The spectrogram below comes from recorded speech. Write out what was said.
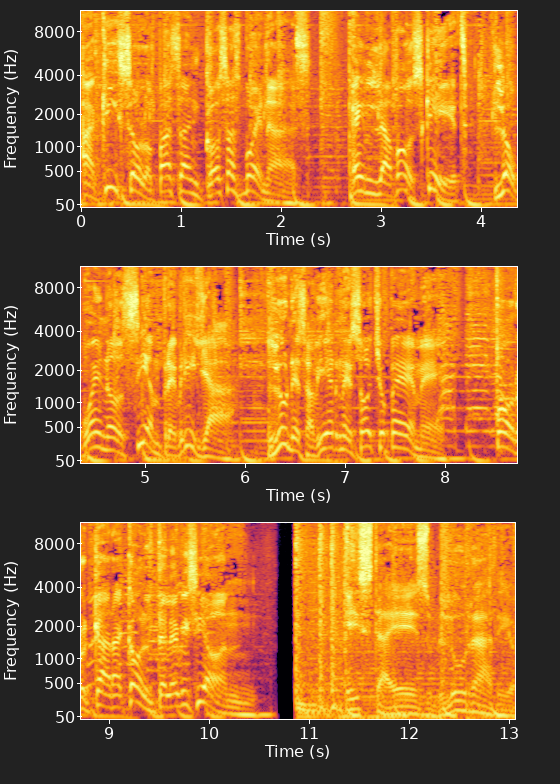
Aquí solo pasan cosas buenas. En La Voz Kit, lo bueno siempre brilla. Lunes a viernes 8 pm. Por Caracol Televisión. Esta es Blue Radio.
